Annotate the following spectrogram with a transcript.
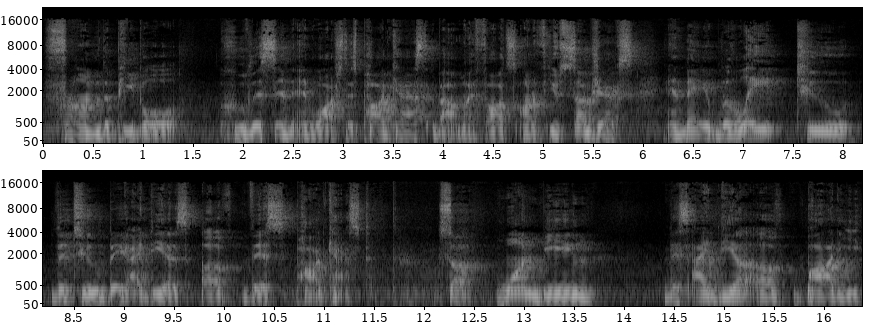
from the people who listen and watch this podcast about my thoughts on a few subjects, and they relate to the two big ideas of this podcast. So, one being this idea of body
